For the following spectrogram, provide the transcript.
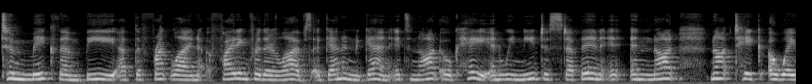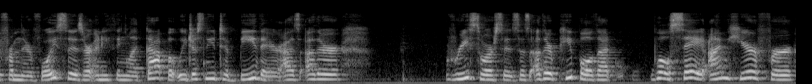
to make them be at the front line fighting for their lives again and again it's not okay and we need to step in and not not take away from their voices or anything like that but we just need to be there as other resources as other people that will say, I'm here for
